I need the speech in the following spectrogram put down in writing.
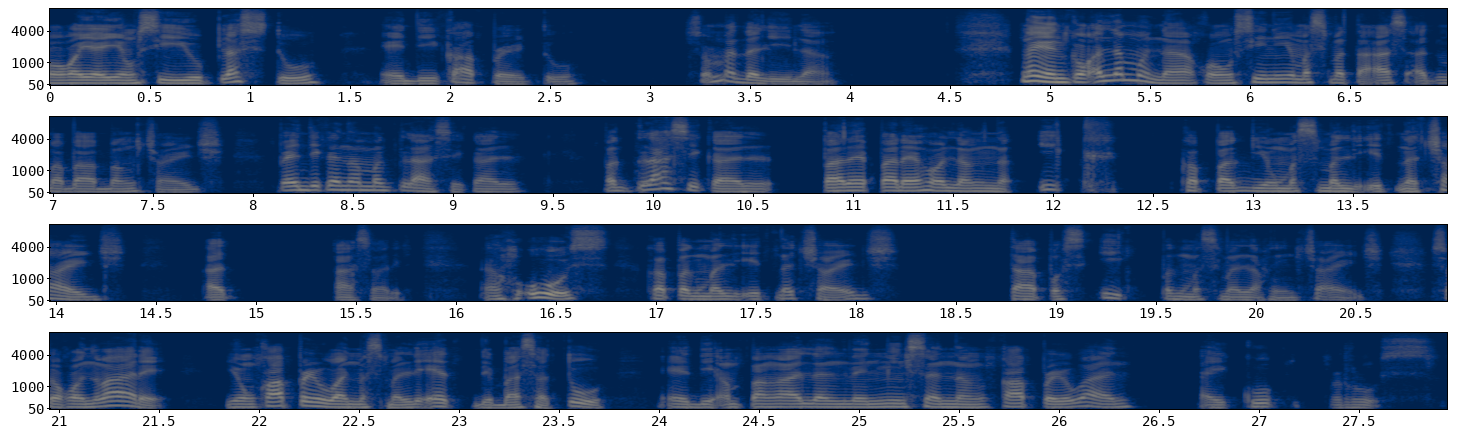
O kaya yung Cu plus 2, eh di copper 2. So madali lang. Ngayon, kung alam mo na kung sino yung mas mataas at mababang charge, pwede ka na mag-classical. Pag classical, pare-pareho lang na ik kapag yung mas maliit na charge at ah sorry, ang us kapag maliit na charge, tapos ik pag mas malaking charge. So kunwari, yung copper 1 mas maliit, 'di ba, sa 2, eh di ang pangalan rin minsan ng copper 1 ay cuprous.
